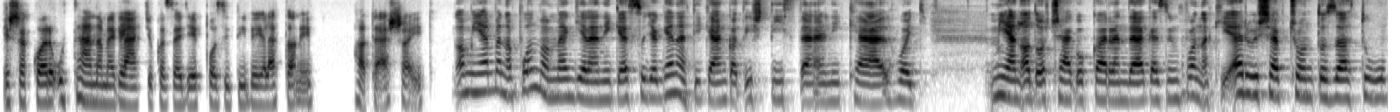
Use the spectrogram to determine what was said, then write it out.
és akkor utána meglátjuk az egyéb pozitív élettani hatásait. Ami ebben a pontban megjelenik ez, hogy a genetikánkat is tisztelni kell, hogy milyen adottságokkal rendelkezünk. Van, aki erősebb csontozatú,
